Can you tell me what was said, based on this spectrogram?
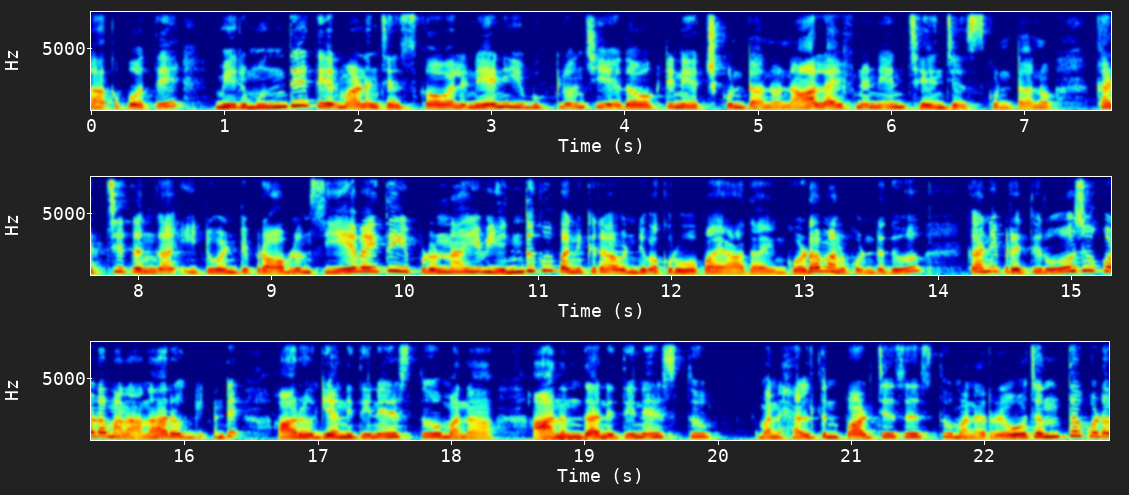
కాకపోతే మీరు ముందే తీర్మానం చేసుకోవాలి. నేను ఈ బుక్లోంచి ఏదో ఒకటి నేర్చుకుంటాను నా లైఫ్ని నేను చేంజ్ చేసుకుంటాను. ఖచ్చితంగా ఇటువంటి ప్రాబ్లమ్స్ ఏవైతే ఇప్పుడున్నాయి ఇవి ఎందుకు పనికిరావండి? ఒక రూపాయి ఆదాయం కూడా మనకు ఉండదు. కానీ ప్రతిరోజు కూడా మన అనారోగ్యం అంటే ఆరోగ్యాన్ని తినేస్తూ మన ఆనందాన్ని తినేస్తూ మన హెల్త్ని పాడు చేసేస్తూ మన రోజంతా కూడా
